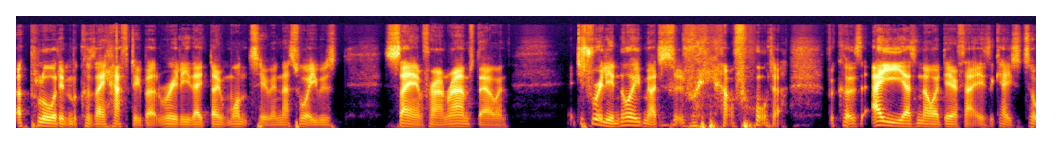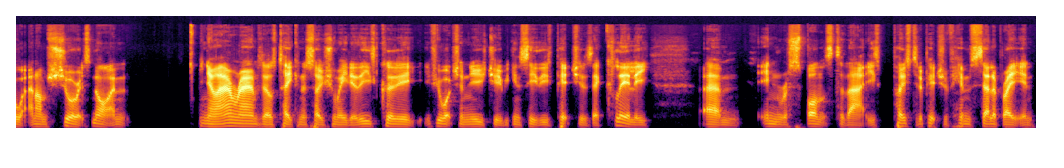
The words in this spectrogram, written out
applauding because they have to, but really they don't want to. And that's what he was saying for Aaron Ramsdale. And it just really annoyed me. I just was really out of order because A, he has no idea if that is the case at all. And I'm sure it's not. And, you know, Aaron Ramsdale's taken to social media. These clearly, if you're watching YouTube, you can see these pictures. They're clearly um, in response to that. He's posted a picture of him celebrating.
